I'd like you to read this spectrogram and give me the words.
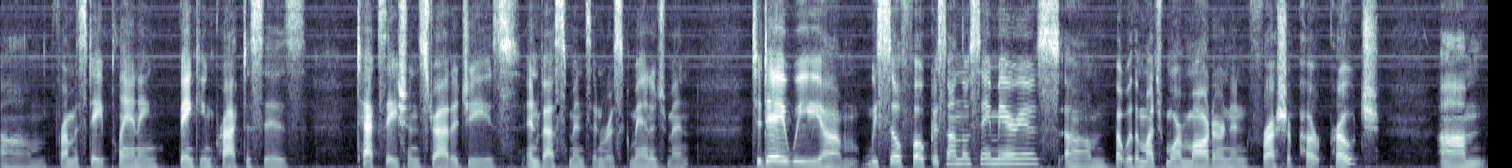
um, from estate planning, banking practices, taxation strategies, investments, and risk management. Today, we, um, we still focus on those same areas, um, but with a much more modern and fresh appro- approach. Um,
